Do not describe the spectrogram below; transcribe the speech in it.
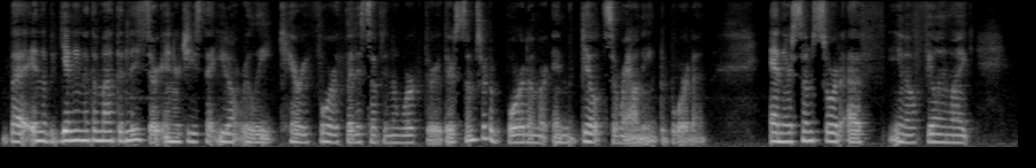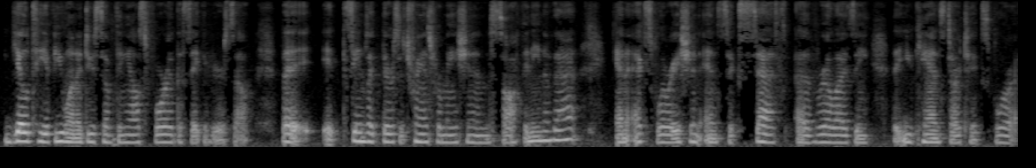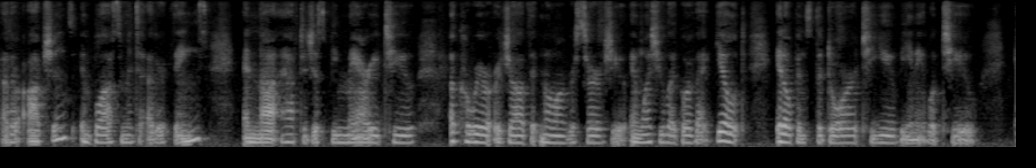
but in the beginning of the month, and these are energies that you don't really carry forth, but it's something to work through. There's some sort of boredom or and guilt surrounding the boredom, and there's some sort of you know feeling like guilty if you want to do something else for the sake of yourself. But it, seems like there's a transformation and softening of that, and exploration and success of realizing that you can start to explore other options and blossom into other things and not have to just be married to a career or job that no longer serves you. And once you let go of that guilt, it opens the door to you being able to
